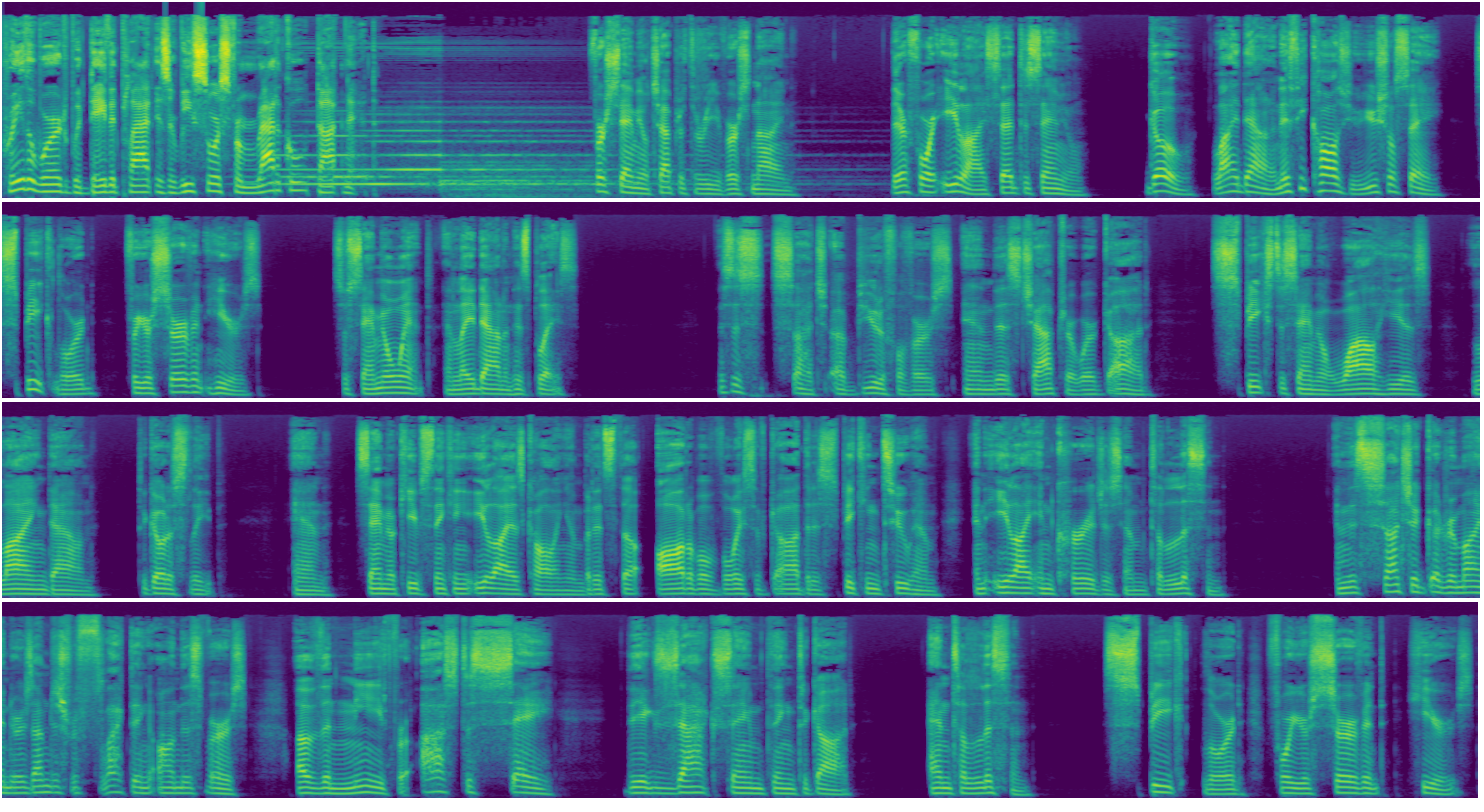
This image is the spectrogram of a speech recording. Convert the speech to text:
Pray the Word with David Platt is a resource from radical.net. 1 Samuel chapter 3 verse 9 Therefore Eli said to Samuel, Go, lie down, and if he calls you, you shall say, Speak, Lord, for your servant hears. So Samuel went and lay down in his place. This is such a beautiful verse in this chapter where God speaks to Samuel while he is lying down to go to sleep. And Samuel keeps thinking Eli is calling him, but it's the audible voice of God that is speaking to him. And Eli encourages him to listen. And it's such a good reminder as I'm just reflecting on this verse of the need for us to say the exact same thing to God and to listen. Speak, Lord, for your servant hears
